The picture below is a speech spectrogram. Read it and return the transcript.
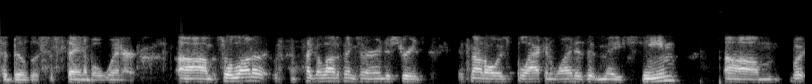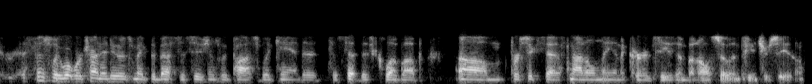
to build a sustainable winner. Um, so a lot of like a lot of things in our industry, it's, it's not always black and white as it may seem. Um, but essentially, what we're trying to do is make the best decisions we possibly can to, to set this club up um, for success, not only in the current season, but also in future seasons.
